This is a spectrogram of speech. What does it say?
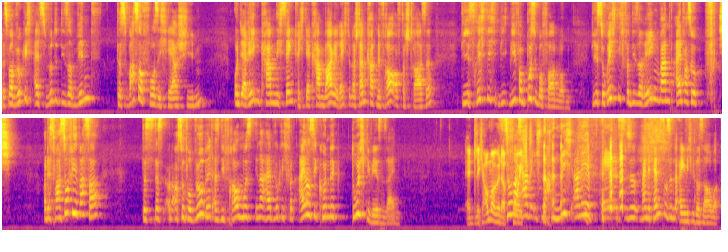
Das war wirklich, als würde dieser Wind das Wasser vor sich herschieben und der Regen kam nicht senkrecht, der kam waagerecht und da stand gerade eine Frau auf der Straße, die ist richtig wie, wie vom Bus überfahren worden. Die ist so richtig von dieser Regenwand einfach so futsch. und es war so viel Wasser, das, das, und auch so verwirbelt, also die Frau muss innerhalb wirklich von einer Sekunde durch gewesen sein. endlich auch mal wieder Sowas feucht. habe ich noch nicht erlebt. Ey, so, meine Fenster sind eigentlich wieder sauber.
